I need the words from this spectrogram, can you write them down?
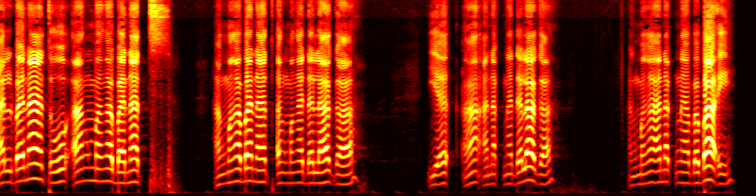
albanatu ang mga banat. Ang mga banat ang mga dalaga. Ya, ah, anak na dalaga. Ang mga anak na babae.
